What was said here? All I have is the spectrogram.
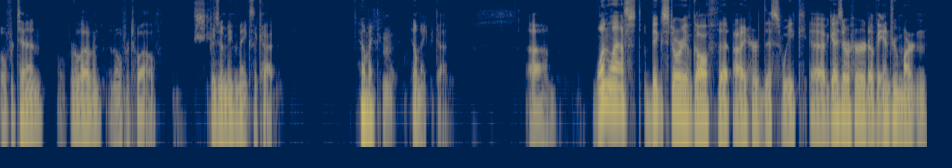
0 for 10, 0 for 11, and 0 for 12. Presume he makes a cut He'll make. he'll make the cut. Um, one last big story of golf that I heard this week. Uh, have you guys ever heard of Andrew Martin?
